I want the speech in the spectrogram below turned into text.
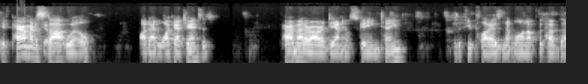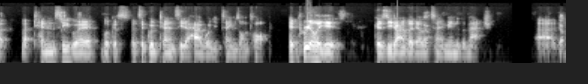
If Parramatta yep. start well, I don't like our chances. Parramatta are a downhill skiing team. There's a few players in that lineup that have that that tendency where, look, it's, it's a good tendency to have when your team's on top. It really is because you don't let the other team into the match. Uh, yep.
